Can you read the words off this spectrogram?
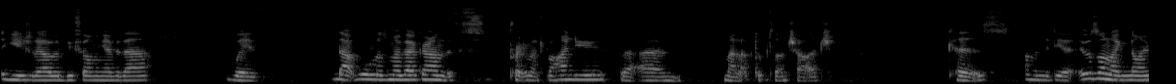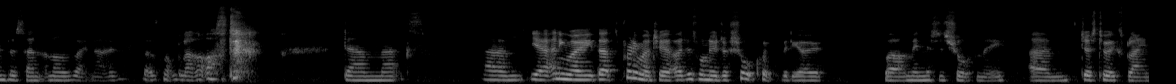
usually I would be filming over there with that wall as my background. That's pretty much behind you, but um, my laptop's on charge because I'm an idiot. It was on like 9%, and I was like, no, that's not gonna last. Damn, Max. Um, yeah, anyway, that's pretty much it. I just wanted a short, quick video. Well, I mean, this is short for me, um, just to explain.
